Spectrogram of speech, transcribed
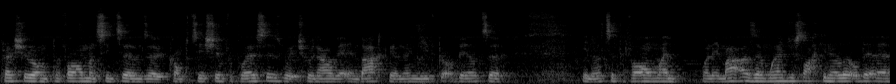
pressure on performance in terms of competition for places, which we're now getting back, and then you've got to be able to, you know, to perform when when it matters. And we're just lacking a little bit of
